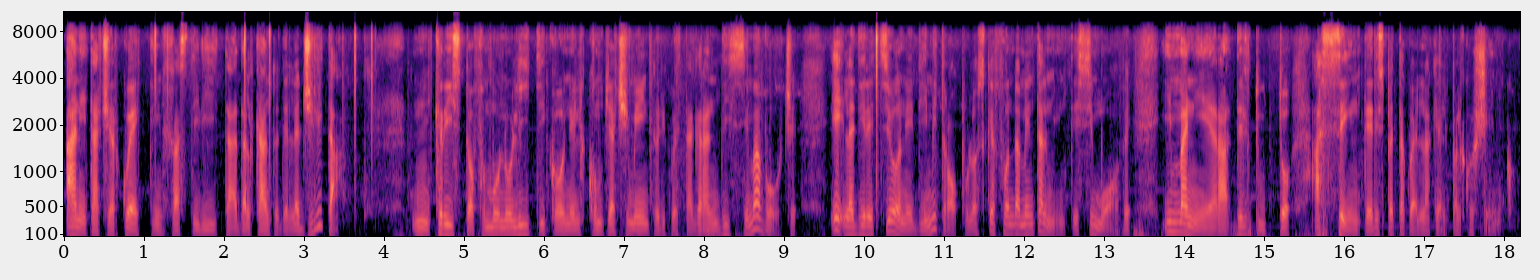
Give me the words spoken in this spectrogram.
Anita Cerquetti infastidita dal canto dell'agilità, Christoph monolitico nel compiacimento di questa grandissima voce e la direzione di Mitropoulos che fondamentalmente si muove in maniera del tutto assente rispetto a quella che è il palcoscenico.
